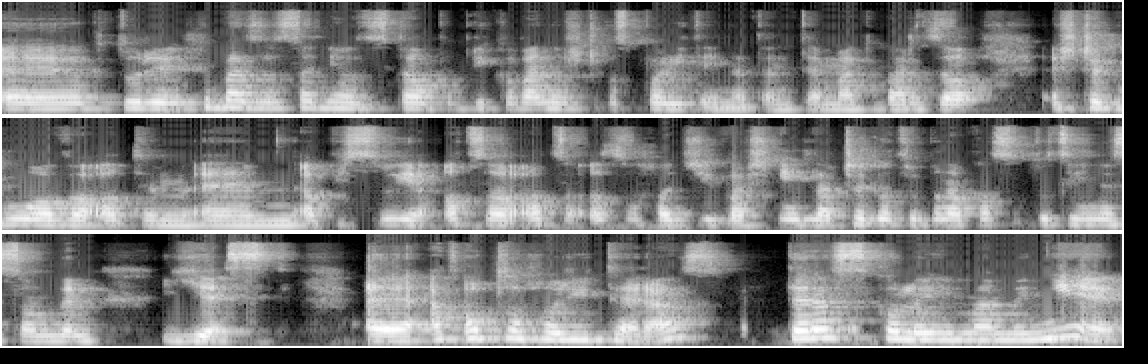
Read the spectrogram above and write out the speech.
e, który chyba ostatnio został opublikowany w Rzeczpospolitej na ten temat. Bardzo szczegółowo o tym opisuje, o co, o co, o co chodzi właśnie, dlaczego Trybunał Konstytucyjny sądem jest. E, a o co chodzi teraz? Teraz z kolei mamy nie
